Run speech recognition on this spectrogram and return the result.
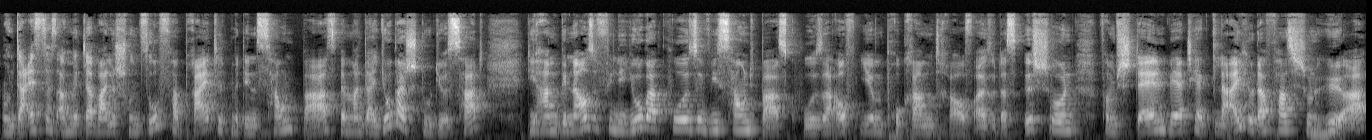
Und da ist das auch mittlerweile schon so verbreitet mit den Soundbars, wenn man da Yoga-Studios hat, die haben genauso viele Yogakurse wie Soundbars-Kurse auf ihrem Programm drauf. Also das ist schon vom Stellenwert her gleich oder fast schon mhm. höher,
